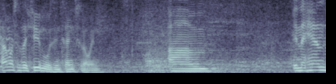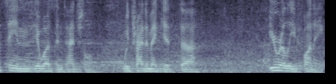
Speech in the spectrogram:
How much of the humour was intentional in? Um, in the hand scene, it was intentional. We tried to make it uh, eerily funny.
